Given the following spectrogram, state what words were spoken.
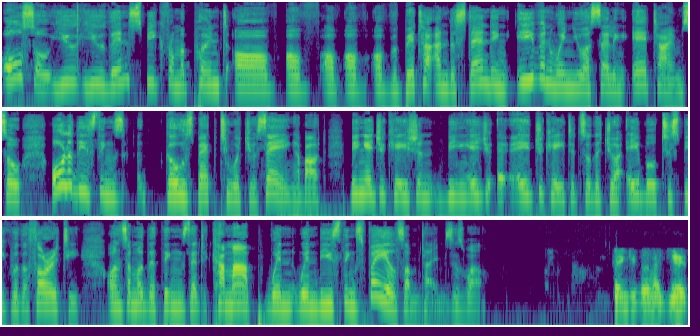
also you you then speak from a point of of of of, of a better understanding, even when you are selling airtime. So all of these things uh, goes back to what you're saying about being education, being edu- uh, educated, so that you are able to speak with authority on some of the things that come up when when these things fail sometimes as well. Thank you very much. Yes,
